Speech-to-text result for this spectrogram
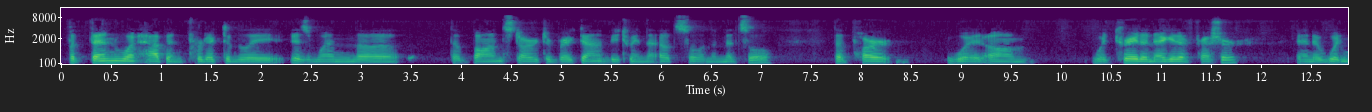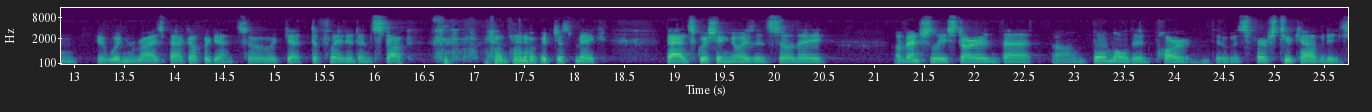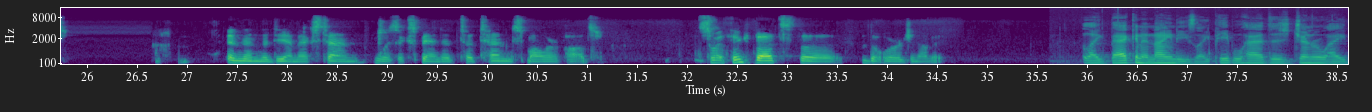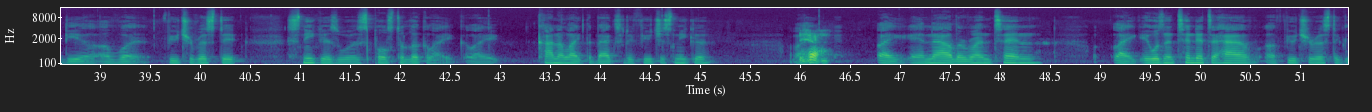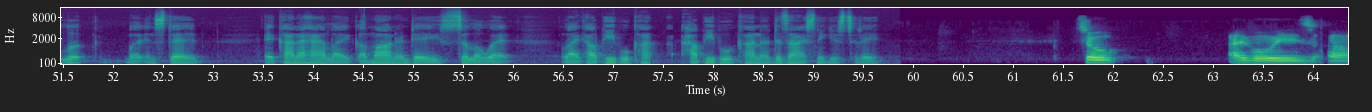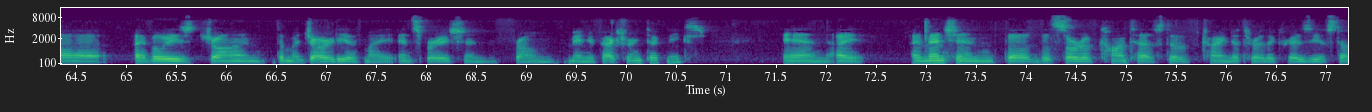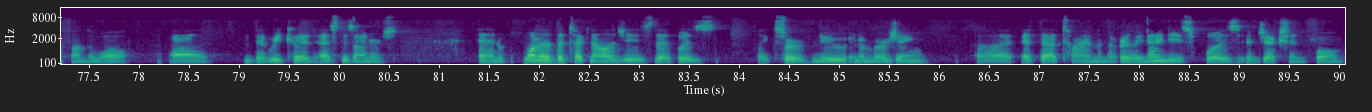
But then what happened predictably is when the the bond started to break down between the outsole and the midsole, the part would um, would create a negative pressure and it wouldn't it wouldn't rise back up again. So it would get deflated and stuck, and then it would just make bad squishing noises. So they eventually started that um, blow molded part that was first two cavities, and then the DMX10 was expanded to ten smaller pods. So I think that's the the origin of it. Like back in the '90s, like people had this general idea of what futuristic sneakers was supposed to look like, like kind of like the Back to the Future sneaker. Like, yeah. Like and now the Run Ten, like it was intended to have a futuristic look, but instead, it kind of had like a modern day silhouette, like how people how people kind of design sneakers today. So, I've always uh, I've always drawn the majority of my inspiration from manufacturing techniques. And I I mentioned the the sort of contest of trying to throw the craziest stuff on the wall uh, that we could as designers. And one of the technologies that was like sort of new and emerging uh, at that time in the early 90s was injection foam.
